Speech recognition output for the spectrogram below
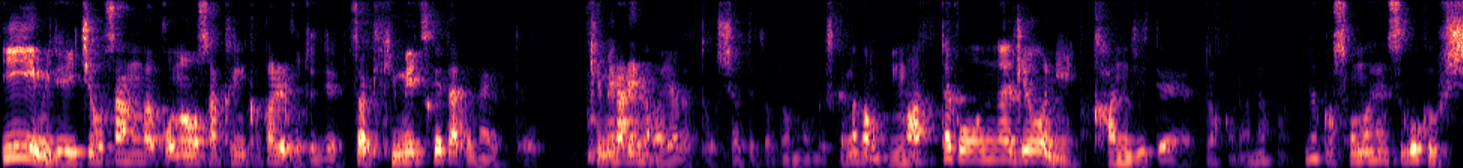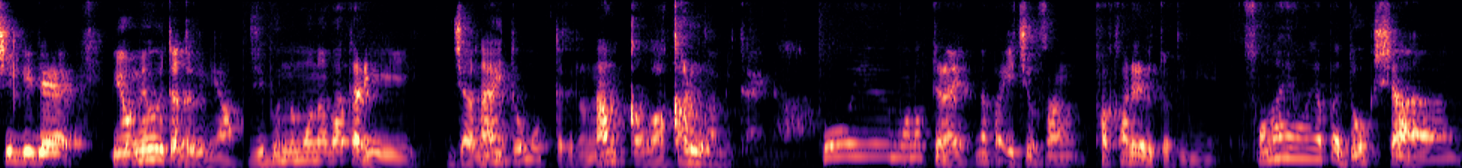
いい意味で一応さんがこの作品書かれることで、さっき決めつけたくないって決められるのが嫌だっておっしゃってたと思うんですけど、なんか全く同じように感じて、だからなんか、なんかその辺すごく不思議で、読み終えた時には自分の物語じゃないと思ったけど、なんかわかるわみたいな。そういうものってのは、なんか一応さん書かれる時に、その辺をやっぱり読者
